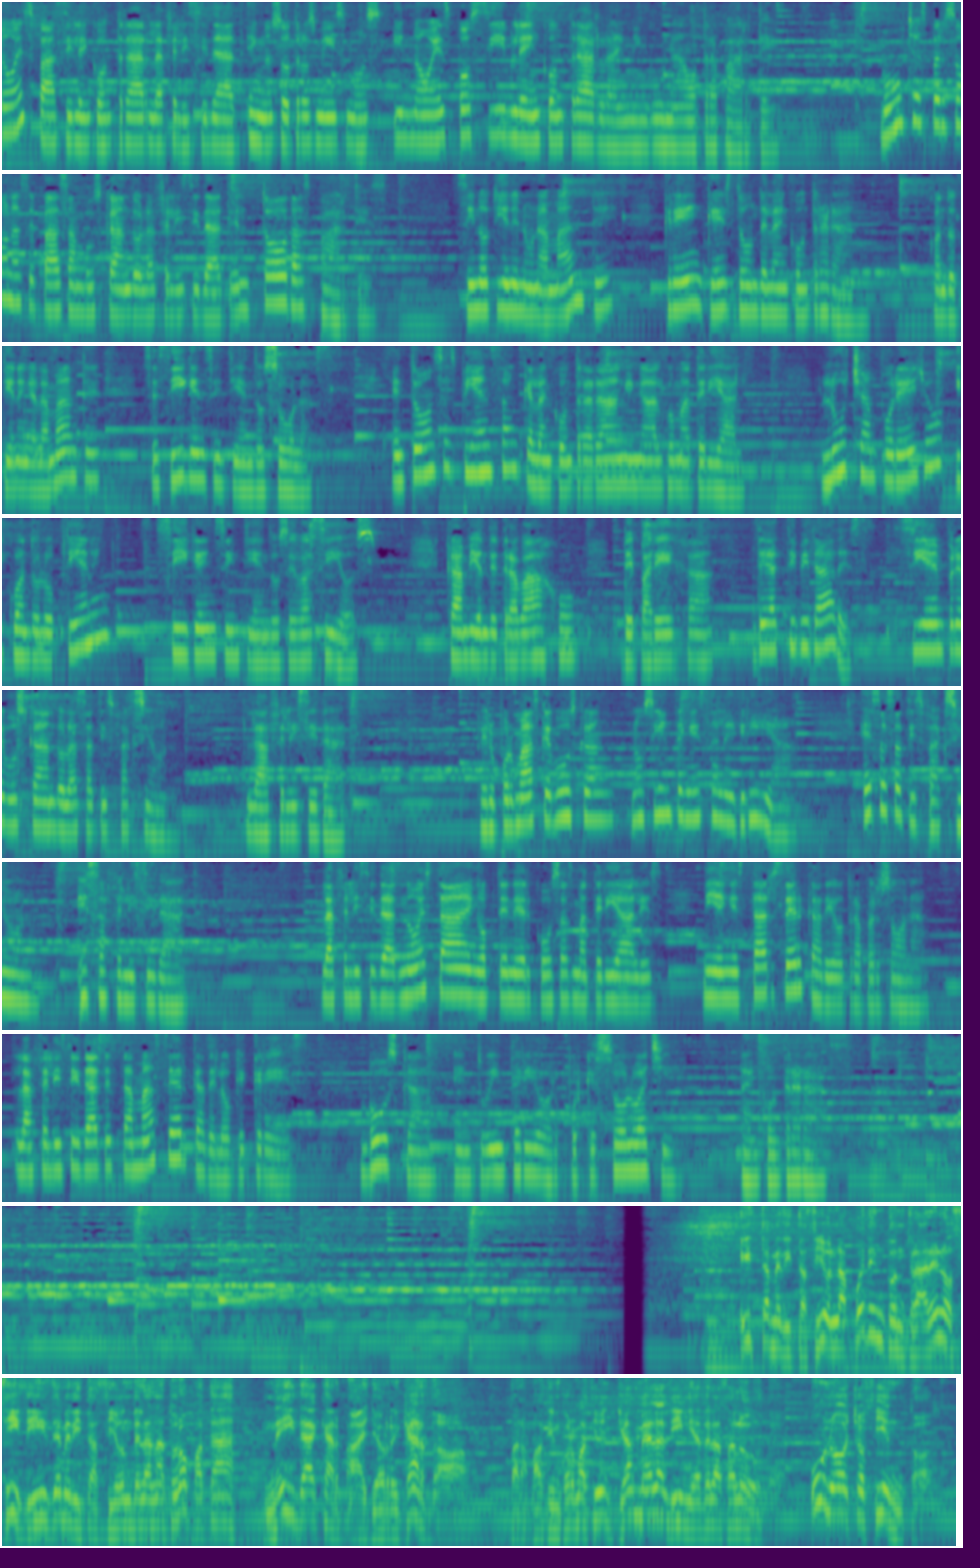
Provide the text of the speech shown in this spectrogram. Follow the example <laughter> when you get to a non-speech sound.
No es fácil encontrar la felicidad en nosotros mismos y no es posible encontrarla en ninguna otra parte. Muchas personas se pasan buscando la felicidad en todas partes. Si no tienen un amante, creen que es donde la encontrarán. Cuando tienen el amante, se siguen sintiendo solas. Entonces piensan que la encontrarán en algo material luchan por ello y cuando lo obtienen siguen sintiéndose vacíos. Cambian de trabajo, de pareja, de actividades, siempre buscando la satisfacción, la felicidad. Pero por más que buscan, no sienten esa alegría, esa satisfacción, esa felicidad. La felicidad no está en obtener cosas materiales, ni en estar cerca de otra persona. La felicidad está más cerca de lo que crees. Busca en tu interior porque solo allí la encontrarás. Esta meditación la puede encontrar en los CDs de meditación de la naturópata Neida Carballo Ricardo. Para más información llame a la línea de la salud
